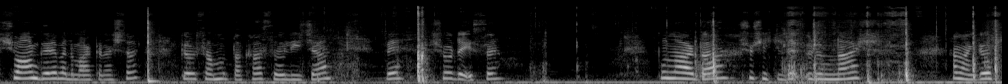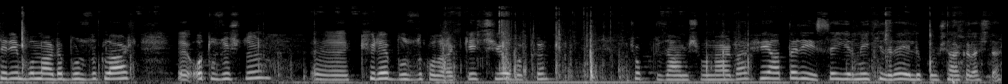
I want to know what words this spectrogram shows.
şu an göremedim arkadaşlar. Görsem mutlaka söyleyeceğim. Ve şurada ise bunlar da şu şekilde ürünler. Hemen göstereyim. Bunlar da buzluklar. E, 33'lü e, küre buzluk olarak geçiyor. Bakın. Çok güzelmiş bunlar da. Fiyatları ise 22 lira 50 kuruş arkadaşlar.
